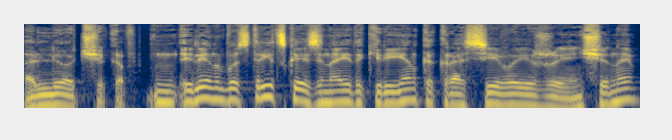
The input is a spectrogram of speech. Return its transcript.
летчиков. Елена Быстрицкая, Зинаида Кириенко. Красивые женщины.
